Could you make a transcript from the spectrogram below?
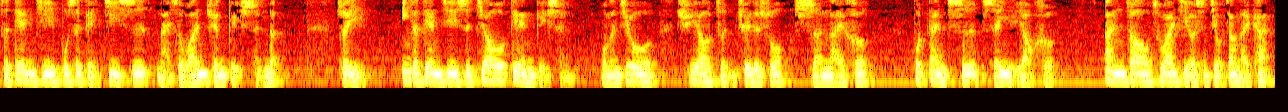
这奠祭不是给祭司，乃是完全给神的。所以，因着奠祭是交奠给神，我们就需要准确的说，神来喝，不但吃，神也要喝。按照出埃及二十九章来看，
